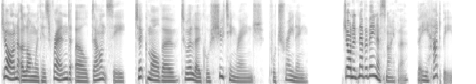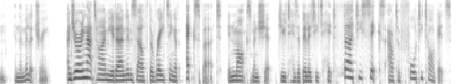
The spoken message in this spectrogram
John, along with his friend Earl Dancy, took Malvo to a local shooting range for training. John had never been a sniper, but he had been in the military. And during that time, he had earned himself the rating of expert in marksmanship due to his ability to hit 36 out of 40 targets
